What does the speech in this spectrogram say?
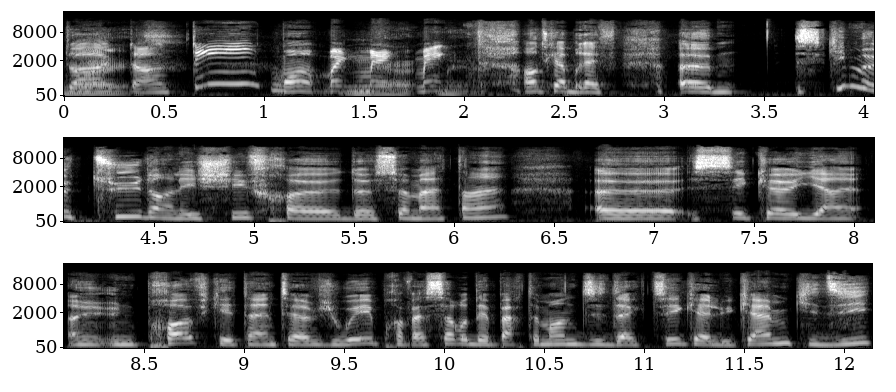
toc, toc, ouais. En tout cas, bref. Euh, ce qui me tue dans les chiffres euh, de ce matin, euh, c'est qu'il y a un- une prof qui est interviewée, professeur au département de didactique à l'UCAM, qui dit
